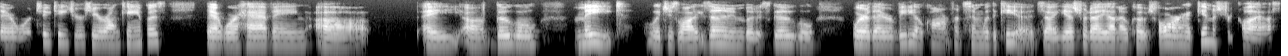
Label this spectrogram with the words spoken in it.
there were two teachers here on campus that were having uh, a uh, Google Meet, which is like Zoom, but it's Google, where they're video conferencing with the kids. Uh, yesterday, I know Coach Farr had chemistry class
